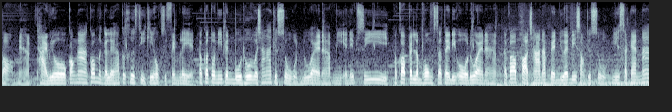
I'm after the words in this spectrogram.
2.2 นะครับถ่ายวิดีโอกล้องหน้าก็เหมือนกันเลยครับก็คือ 4K 60เฟรมเรทแล้วก็ตัวตัวนี้เป็นบลูทูธเวอร์ชัน5.0 ด้วยนะครับ มี NFC แล้วก็เป็นลำโพงสเตอริโอด้วยนะครับ แล้วก็พอร์ตชาร์จนะเป็น USB 2.0 มีสแกนหน้า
